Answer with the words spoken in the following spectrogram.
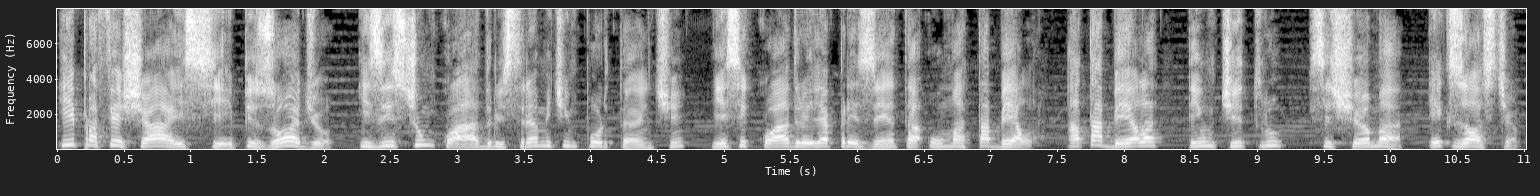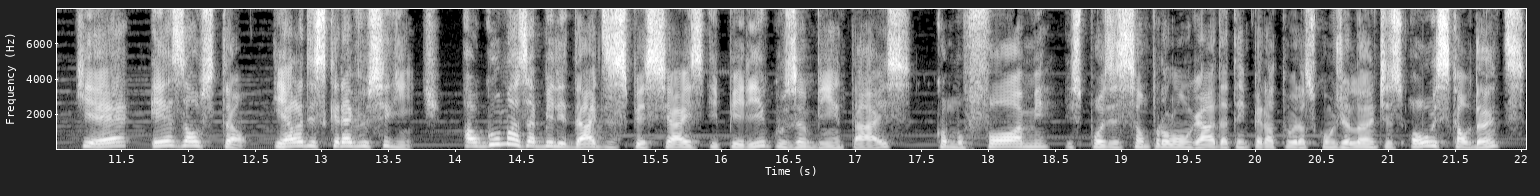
E para fechar esse episódio, existe um quadro extremamente importante e esse quadro ele apresenta uma tabela. A tabela tem um título que se chama Exhaustion, que é exaustão, e ela descreve o seguinte: algumas habilidades especiais e perigos ambientais, como fome, exposição prolongada a temperaturas congelantes ou escaldantes,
